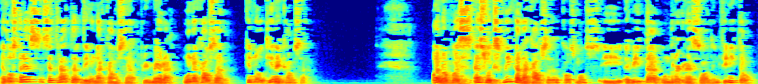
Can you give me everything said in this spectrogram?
En los tres se trata de una causa primera, una causa que no tiene causa. Bueno, pues eso explica la causa del cosmos y evita un regreso al infinito,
